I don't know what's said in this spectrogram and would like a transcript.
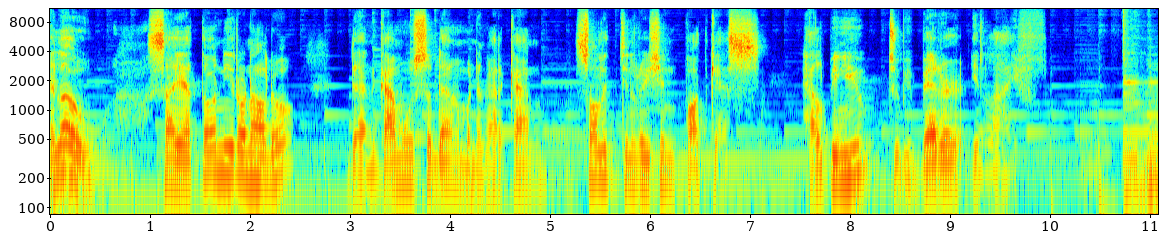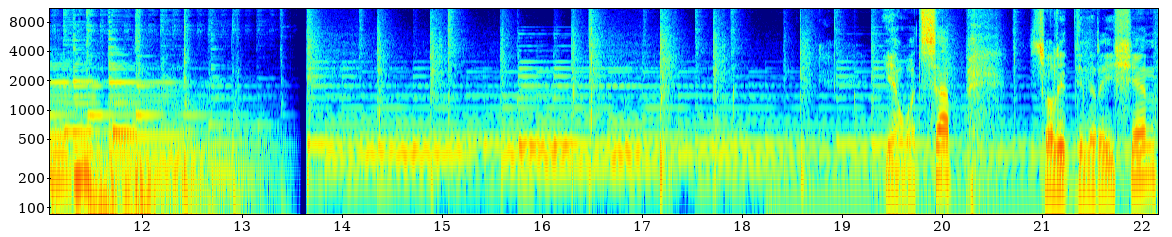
Hello, saya Tony Ronaldo dan kamu sedang mendengarkan Solid Generation Podcast, helping you to be better in life. Ya, what's up? Solid Generation.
